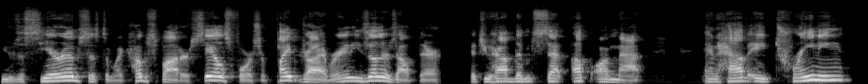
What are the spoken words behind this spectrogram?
Use a CRM system like HubSpot or Salesforce or Pipedrive or any of these others out there that you have them set up on that and have a training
